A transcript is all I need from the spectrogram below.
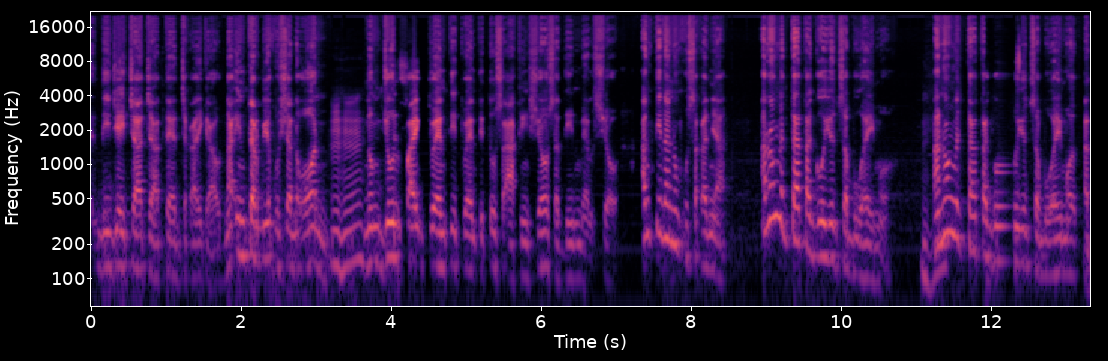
DJ Chacha, Ted, tsaka ikaw, na-interview ko siya noon, Mhm. noong June 5, 2022 sa aking show, sa Dean Mel Show. Ang tinanong ko sa kanya, anong nagtataguyod sa buhay mo? Anong nagtataguyod sa buhay mo? At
